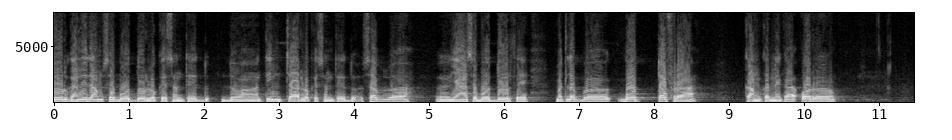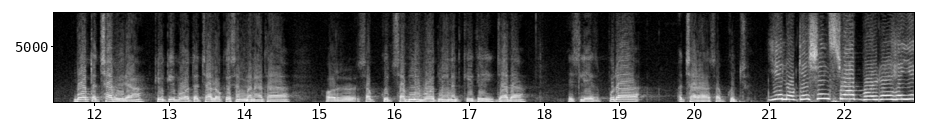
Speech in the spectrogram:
दूर गांधीधाम से बहुत दूर लोकेशन थे दो, दो तीन चार लोकेशन थे सब यहाँ से बहुत दूर थे। मतलब बहुत टफ रहा काम करने का और बहुत अच्छा भी रहा क्योंकि बहुत अच्छा लोकेशन बना था और सब कुछ सबने बहुत मेहनत की थी ज़्यादा। इसलिए पूरा अच्छा रहा सब कुछ। ये लोकेशंस जो आप बोल रहे हैं ये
